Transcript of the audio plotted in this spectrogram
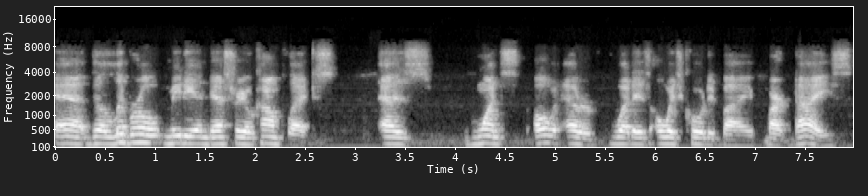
uh, the liberal media industrial complex, as once, oh, or what is always quoted by Mark Dice.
